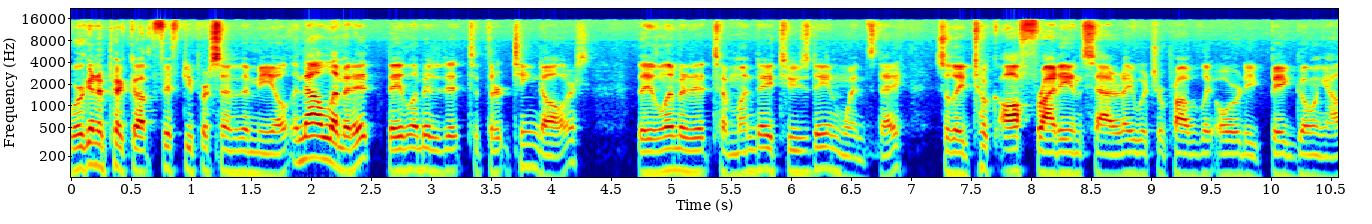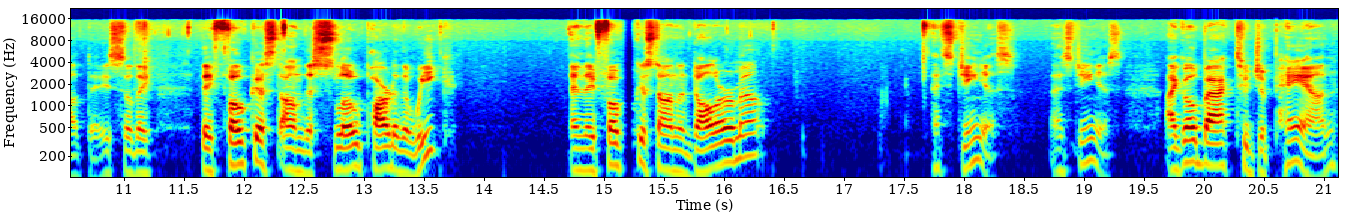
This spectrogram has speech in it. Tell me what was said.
we're going to pick up 50% of the meal and now limit it. They limited it to $13. They limited it to Monday, Tuesday, and Wednesday. So they took off Friday and Saturday, which are probably already big going out days. So they, they focused on the slow part of the week and they focused on a dollar amount. That's genius. That's genius. I go back to Japan.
